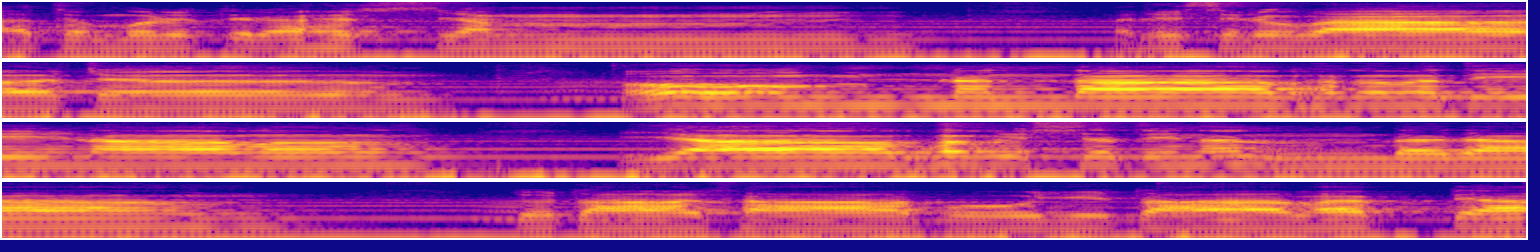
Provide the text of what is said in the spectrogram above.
अथ मूर्तिरहस्यम्। ऋषिरुवाच ॐ नन्दा भगवती नाम। या भविष्यति नन्दजा। तुता सा पूजिता भक्त्या।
